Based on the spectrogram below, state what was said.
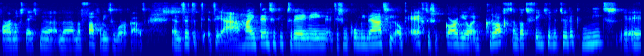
far nog steeds mijn, mijn, mijn favoriete workout. En het, het, het, ja, high intensity training, het is een combinatie ook echt tussen cardio en kracht en dat vind je natuurlijk niet, eh,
